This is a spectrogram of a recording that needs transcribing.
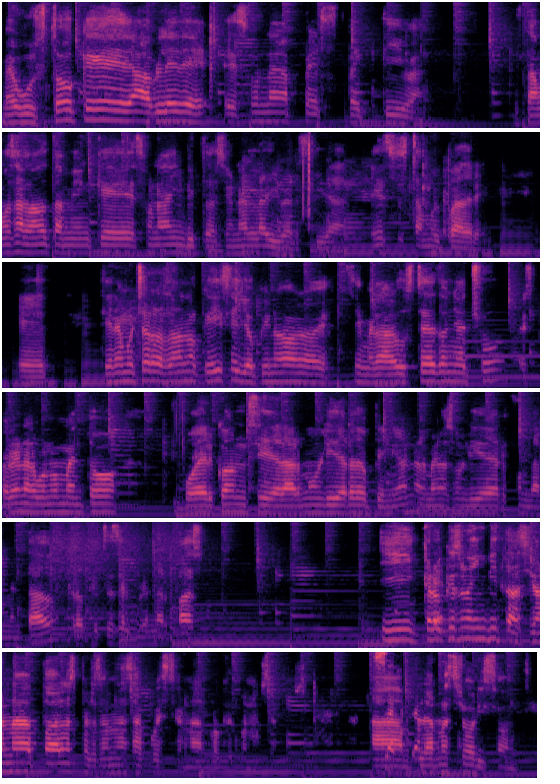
Me gustó que hable de, es una perspectiva. Estamos hablando también que es una invitación a la diversidad. Eso está muy padre. Eh, tiene mucha razón en lo que dice. Yo opino eh, similar a usted, doña Chu. Espero en algún momento poder considerarme un líder de opinión, al menos un líder fundamentado. Creo que este es el primer paso. Y creo que es una invitación a todas las personas a cuestionar lo que conocemos, a ampliar nuestro horizonte.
